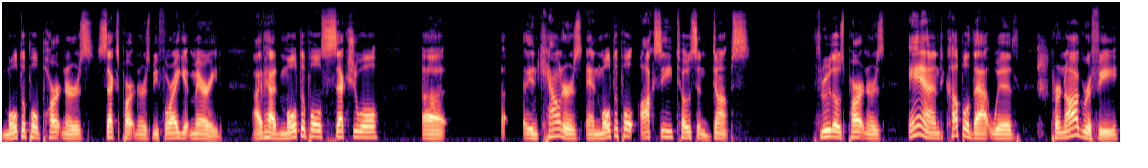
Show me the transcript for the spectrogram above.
multiple partners, sex partners before I get married. I've had multiple sexual uh, encounters and multiple oxytocin dumps through those partners and couple that with pornography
